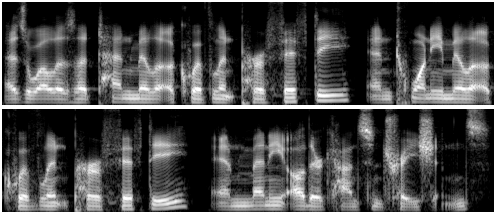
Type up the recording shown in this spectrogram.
as well as a 10 milliequivalent per 50 and 20 milliequivalent per 50, and many other concentrations.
